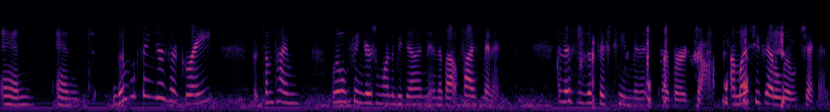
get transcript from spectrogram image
And and little fingers are great but sometimes little fingers want to be done in about five minutes. And this is a 15 minute per bird job, unless you've got a little chicken.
